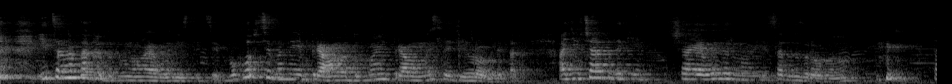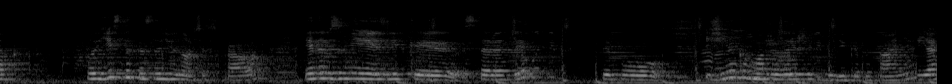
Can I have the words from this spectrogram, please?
І це нам також допомагає в логістиці. Бо хлопці вони прямо думають, прямо мислять і роблять так. А дівчата такі, ще я виверну і все буде зроблено. Так. Логістика це жіноча справа. Я не розумію, звідки стереотип. Типу, жінка може вирішити будь-яке питання, як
